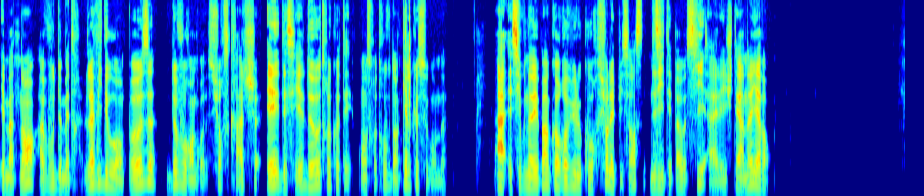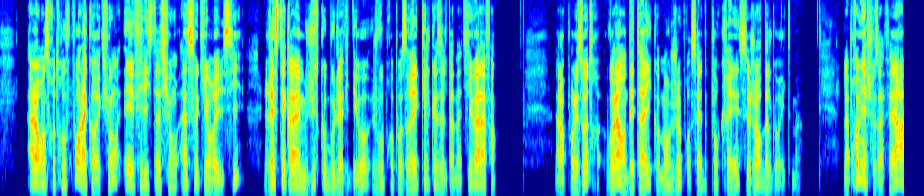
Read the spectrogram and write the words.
et maintenant à vous de mettre la vidéo en pause, de vous rendre sur Scratch et d'essayer de votre côté. On se retrouve dans quelques secondes. Ah, et si vous n'avez pas encore revu le cours sur les puissances, n'hésitez pas aussi à aller y jeter un œil avant. Alors on se retrouve pour la correction, et félicitations à ceux qui ont réussi. Restez quand même jusqu'au bout de la vidéo, je vous proposerai quelques alternatives à la fin. Alors pour les autres, voilà en détail comment je procède pour créer ce genre d'algorithme. La première chose à faire,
